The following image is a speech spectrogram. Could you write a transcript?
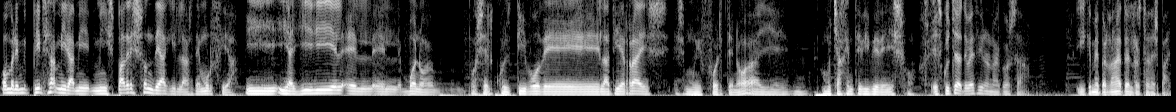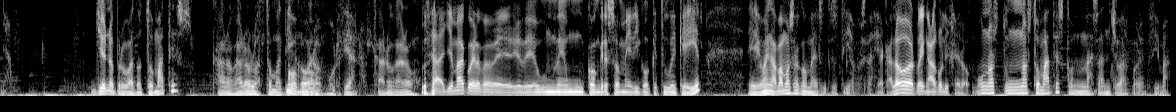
Hombre, piensa, mira, mi- mis padres son de Águilas, de Murcia. Y, y allí, el, el- el- bueno, pues el cultivo de la tierra es, es muy fuerte, ¿no? Hay, eh, mucha gente vive de eso. Escucha, te voy a decir una cosa, y que me perdone el resto de España. Yo no he probado tomates Claro, claro, los tomaticos. como los murcianos. Claro, claro. O sea, yo me acuerdo de, de un, un congreso médico que tuve que ir. Eh, venga, vamos a comer. Hostia, pues hacía calor, venga, algo ligero. Unos, unos tomates con unas anchoas por encima.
